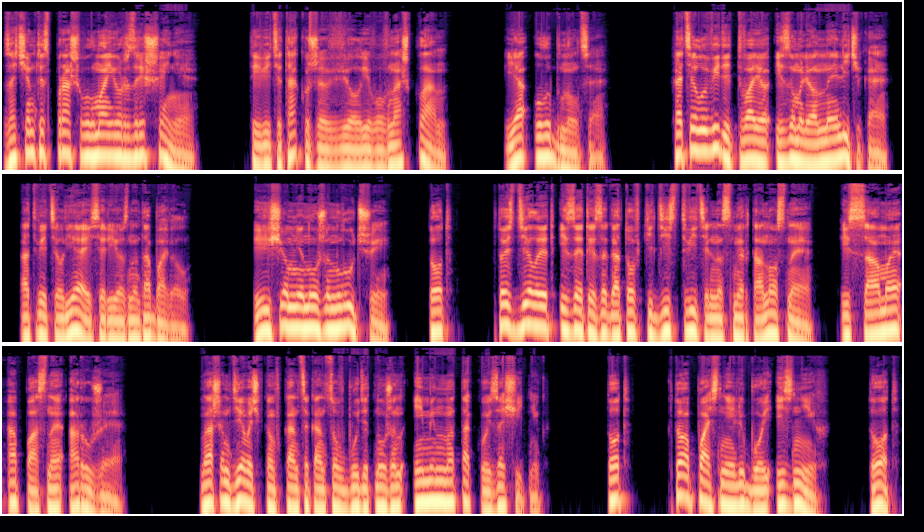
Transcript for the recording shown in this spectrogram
«Зачем ты спрашивал мое разрешение? Ты ведь и так уже ввел его в наш клан». Я улыбнулся. «Хотел увидеть твое изумленное личико», — ответил я и серьезно добавил. «И еще мне нужен лучший, тот, кто сделает из этой заготовки действительно смертоносное и самое опасное оружие. Нашим девочкам в конце концов будет нужен именно такой защитник. Тот, кто опаснее любой из них. Тот,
